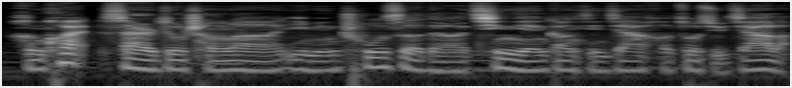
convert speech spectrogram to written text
很快，塞尔就成了一名出色的青年钢琴家和作曲家了。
